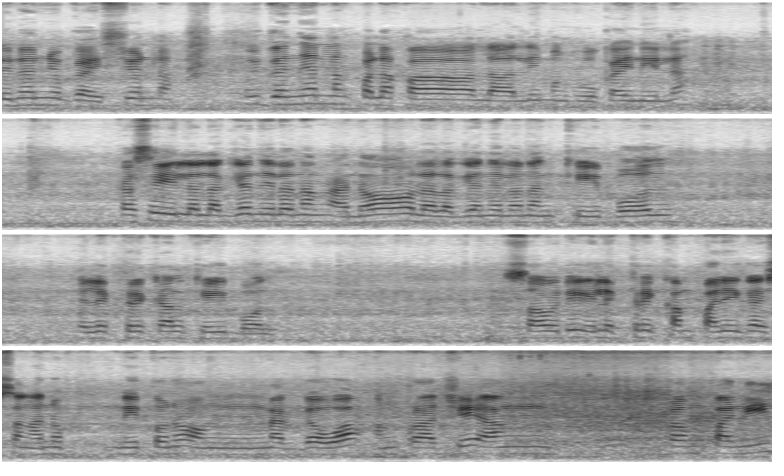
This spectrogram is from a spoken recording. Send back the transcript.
Tinan nyo guys yun lang. Uy ganyan lang pala kalalim ang hukay nila. Kasi ilalagyan nila ng ano lalagyan nila ng cable. Electrical cable Saudi Electric Company guys ang ano nito no ang naggawa ang project ang company.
